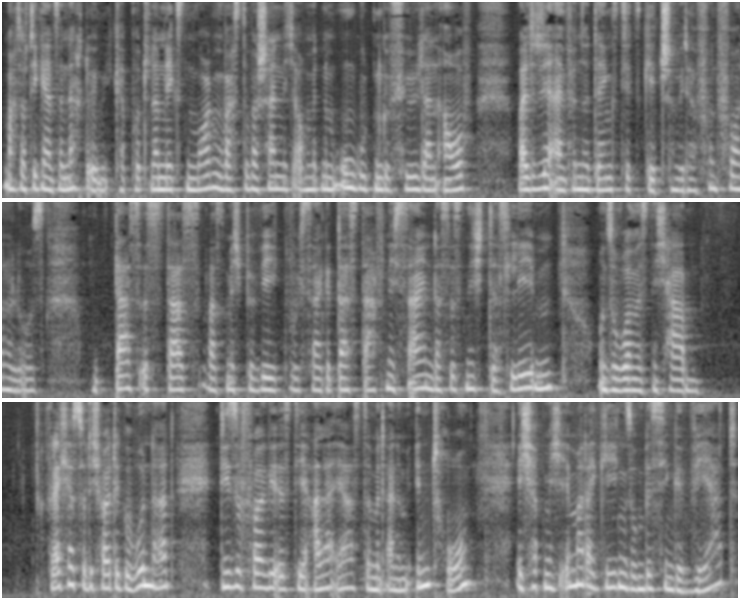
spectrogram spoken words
macht auch die ganze Nacht irgendwie kaputt. Und am nächsten Morgen wachst du wahrscheinlich auch mit einem unguten Gefühl dann auf, weil du dir einfach nur denkst, jetzt geht schon wieder von vorne los. Und das ist das, was mich bewegt, wo ich sage, das darf nicht sein, das ist nicht das Leben und so wollen wir es nicht haben. Vielleicht hast du dich heute gewundert, diese Folge ist die allererste mit einem Intro. Ich habe mich immer dagegen so ein bisschen gewehrt,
